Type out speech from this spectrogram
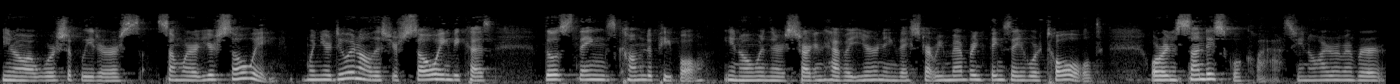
you know a worship leader or somewhere. You're sowing when you're doing all this. You're sowing because those things come to people. You know, when they're starting to have a yearning, they start remembering things they were told, or in a Sunday school class. You know, I remember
